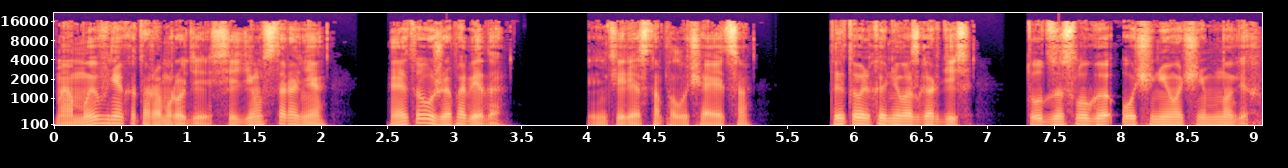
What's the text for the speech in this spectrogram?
а мы в некотором роде сидим в стороне. Это уже победа. Интересно получается. Ты только не возгордись. Тут заслуга очень и очень многих.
